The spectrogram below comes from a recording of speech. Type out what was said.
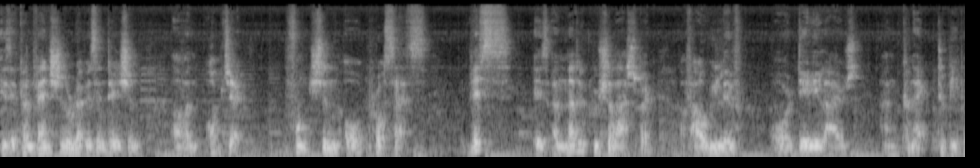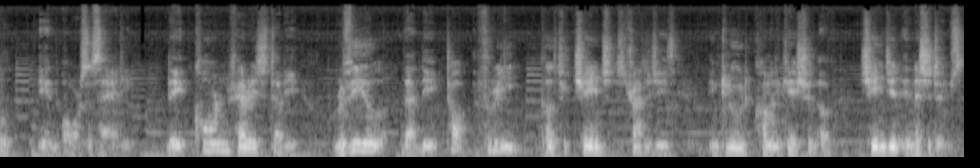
is a conventional representation of an object, function, or process. This is another crucial aspect of how we live our daily lives and connect to people in our society. The Korn Ferry study revealed that the top three culture change strategies include communication of changing initiatives,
